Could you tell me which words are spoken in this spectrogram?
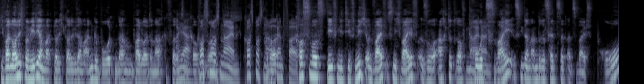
Die war neulich beim Mediamarkt, glaube ich, gerade wieder am Angeboten. Da haben ein paar Leute nachgefragt, ob ah, ja. sie die kaufen Cosmos sollen. nein. Cosmos nein, auf keinen Fall. Cosmos definitiv nicht und Vive ist nicht Vive. Also achtet drauf, nein, Pro nein. 2 ist wieder ein anderes Headset als Vive Pro.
